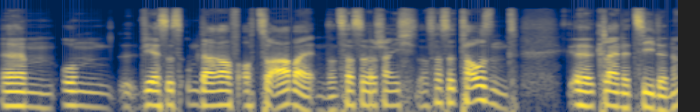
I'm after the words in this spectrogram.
ähm, um, wie heißt es, um darauf auch zu arbeiten. Sonst hast du wahrscheinlich, sonst hast du tausend äh, kleine Ziele. Ne?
